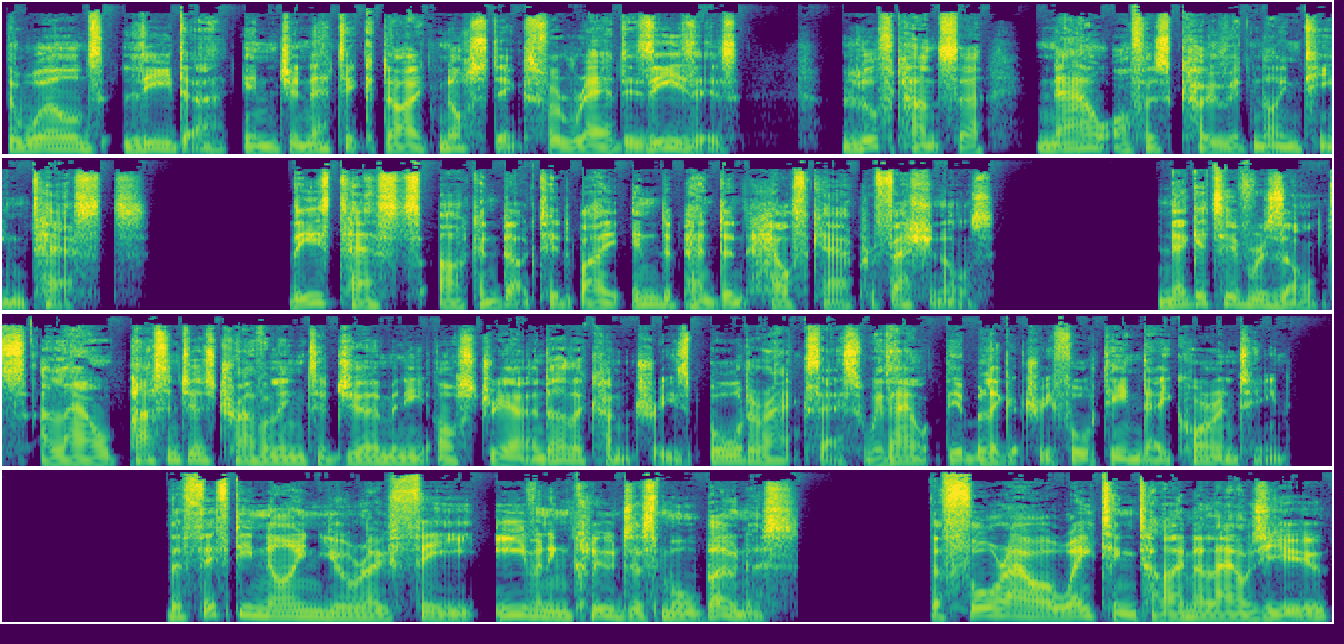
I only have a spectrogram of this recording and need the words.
the world's leader in genetic diagnostics for rare diseases, Lufthansa now offers COVID 19 tests. These tests are conducted by independent healthcare professionals. Negative results allow passengers travelling to Germany, Austria, and other countries border access without the obligatory 14 day quarantine. The 59 euro fee even includes a small bonus. The four hour waiting time allows you,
